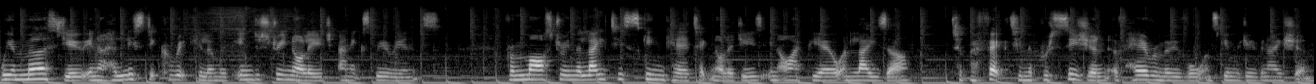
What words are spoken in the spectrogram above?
We immerse you in a holistic curriculum with industry knowledge and experience. From mastering the latest skincare technologies in IPL and laser to perfecting the precision of hair removal and skin rejuvenation.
